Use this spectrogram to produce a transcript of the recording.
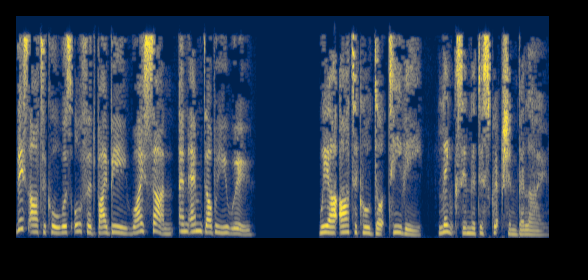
This article was authored by B. Y. Sun and M. W. Wu. We are RTCL.TV, links in the description below.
